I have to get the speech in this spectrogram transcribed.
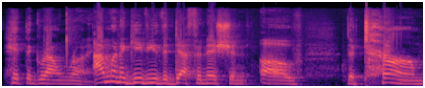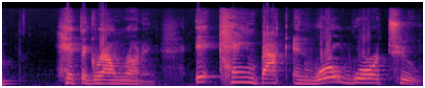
hit the ground running. I'm going to give you the definition of the term hit the ground running. It came back in World War II.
